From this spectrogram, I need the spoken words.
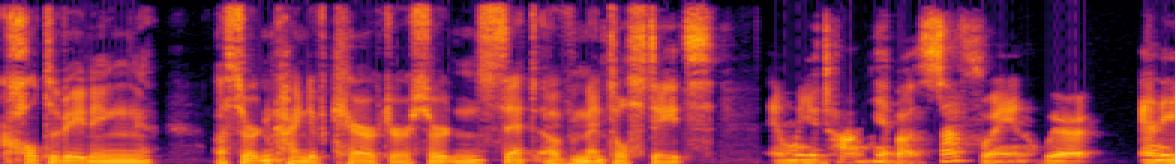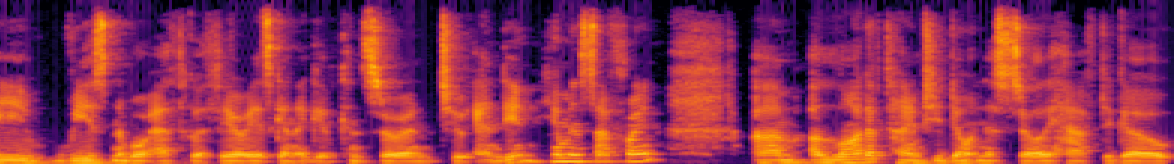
cultivating a certain kind of character, a certain set of mental states. And when you're talking about suffering, where any reasonable ethical theory is going to give concern to ending human suffering. Um, a lot of times you don't necessarily have to go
